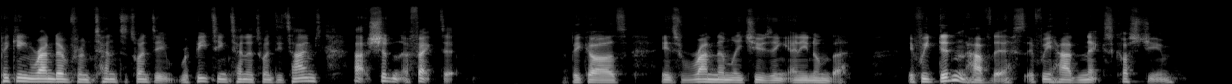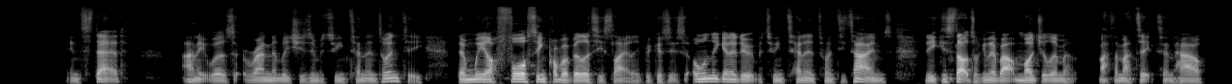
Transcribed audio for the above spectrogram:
picking random from 10 to 20, repeating 10 or 20 times, that shouldn't affect it because it's randomly choosing any number. If we didn't have this, if we had next costume instead, and it was randomly choosing between 10 and 20, then we are forcing probability slightly because it's only going to do it between 10 and 20 times. And you can start talking about modular mathematics and how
